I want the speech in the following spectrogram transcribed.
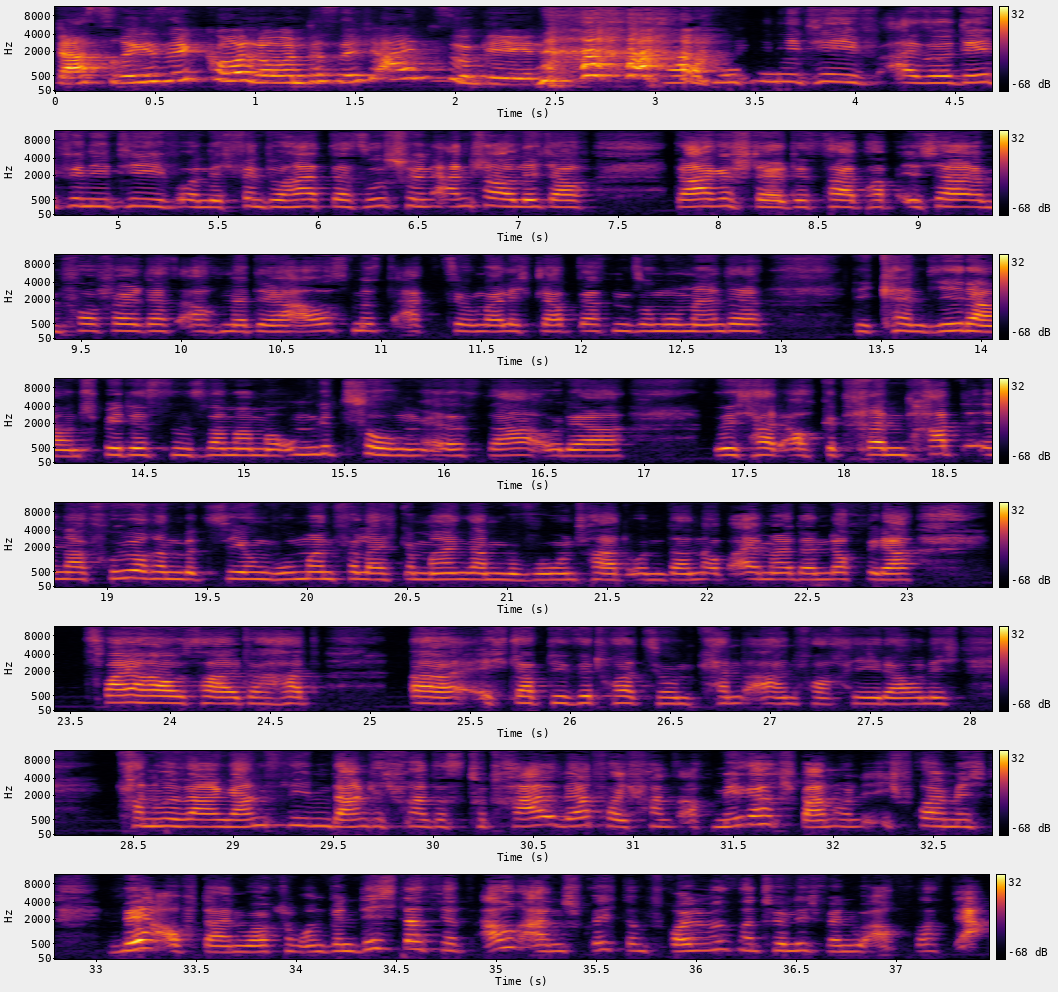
das Risiko lohnt es sich einzugehen. Ja, definitiv, also definitiv. Und ich finde, du hast das so schön anschaulich auch dargestellt. Deshalb habe ich ja im Vorfeld das auch mit der Ausmistaktion, weil ich glaube, das sind so Momente, die kennt jeder. Und spätestens, wenn man mal umgezogen ist da oder sich halt auch getrennt hat in einer früheren Beziehung, wo man vielleicht gemeinsam gewohnt hat und dann auf einmal dann doch wieder zwei Haushalte hat. Äh, ich glaube, die Situation kennt einfach jeder. Und ich kann nur sagen, ganz lieben Dank. Ich fand es total wertvoll. Ich fand es auch mega spannend und ich freue mich sehr auf deinen Workshop. Und wenn dich das jetzt auch anspricht, dann freuen wir uns natürlich, wenn du auch sagst, ja,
